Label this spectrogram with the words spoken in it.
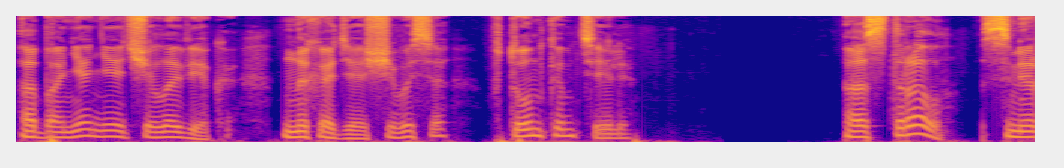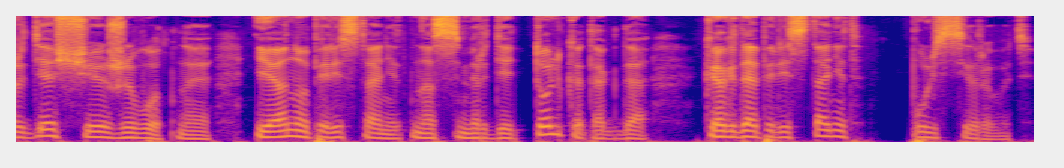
обоняние человека, находящегося в тонком теле. Астрал – смердящее животное, и оно перестанет нас смердеть только тогда, когда перестанет пульсировать.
